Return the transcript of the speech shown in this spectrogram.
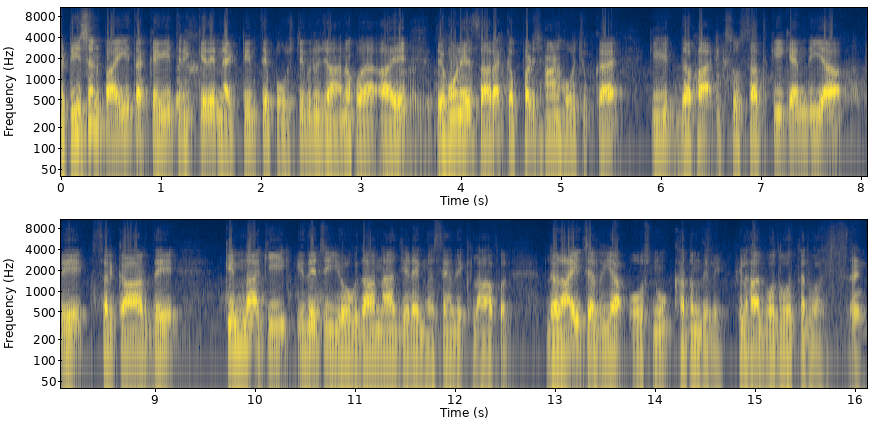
ਪਟੀਸ਼ਨ ਪਾਈ ਤਾਂ ਕਈ ਤਰੀਕੇ ਦੇ 네ਗੇਟਿਵ ਤੇ ਪੋਜ਼ਿਟਿਵ ਰੁਝਾਨ ਹੋਇਆ ਆਏ ਤੇ ਹੁਣ ਇਹ ਸਾਰਾ ਕੱਪੜ ਛਾਣ ਹੋ ਚੁੱਕਾ ਹੈ ਕਿ ਦਫਾ 107 ਕੀ ਕਹਿੰਦੀ ਆ ਤੇ ਸਰਕਾਰ ਦੇ ਕਿੰਨਾ ਕੀ ਇਹਦੇ 'ਚ ਯੋਗਦਾਨ ਆ ਜਿਹੜੇ ਨਸ਼ਿਆਂ ਦੇ ਖਿਲਾਫ ਲੜਾਈ ਚੱਲ ਰਹੀ ਆ ਉਸ ਨੂੰ ਖਤਮ ਦੇ ਲਈ। ਫਿਲਹਾਲ ਬਹੁਤ ਬਹੁਤ ਧੰਨਵਾਦ ਥੈਂਕ ਯੂ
